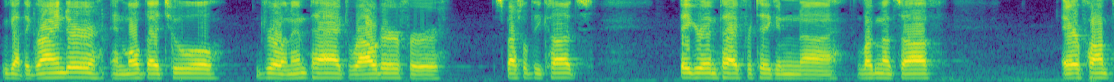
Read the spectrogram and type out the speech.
We got the grinder and multi-tool, drill and impact, router for specialty cuts, bigger impact for taking uh, lug nuts off, air pump,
